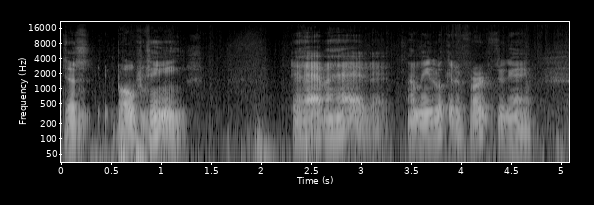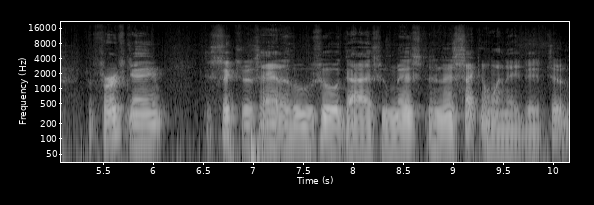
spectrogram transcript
Just both teams. They haven't had that. I mean, look at the first two games. The first game, the Sixers had a who's who of guys who missed, and the second one they did too.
